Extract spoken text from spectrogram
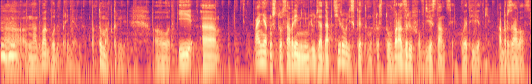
угу. э, на два года примерно. Потом открыли. Вот. И э, понятно, что со временем люди адаптировались к этому, то, что в разрыв в две станции в этой ветке образовался.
